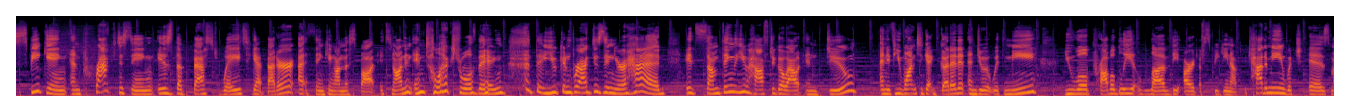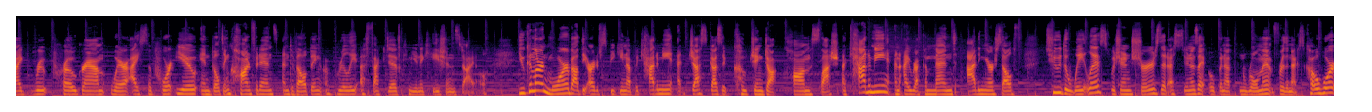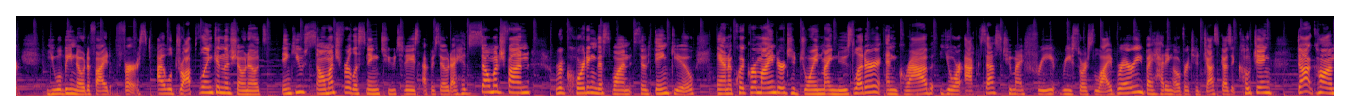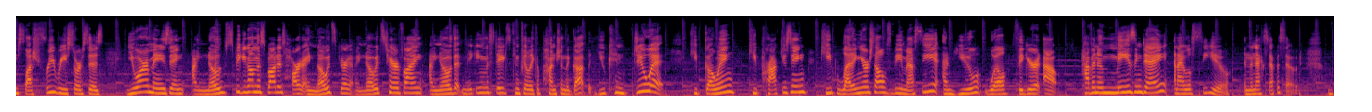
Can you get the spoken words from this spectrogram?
speaking and practicing is the best way to get better at thinking on the spot. It's not an intellectual thing that you can practice in your head, it's something that you have to go out and do. And if you want to get good at it and do it with me, you will probably love the Art of Speaking Up Academy, which is my group program where I support you in building confidence and developing a really effective communication style. You can learn more about the Art of Speaking Up Academy at jessguzikcoaching.com slash academy. And I recommend adding yourself to the waitlist, which ensures that as soon as I open up enrollment for the next cohort, you will be notified first. I will drop the link in the show notes. Thank you so much for listening to today's episode. I had so much fun recording this one, so thank you. And a quick reminder to join my newsletter and grab your access to my free resource library by heading over to jessguzikcoaching.com slash free resources. You are amazing. I know speaking on the spot is hard. I know it's scary. I know it's terrifying. I know that making mistakes can feel like a punch in the gut, but you can do it. Keep going, keep practicing, keep letting yourself be messy, and you will figure it out. Have an amazing day, and I will see you in the next episode.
